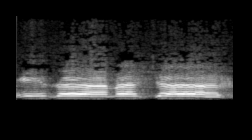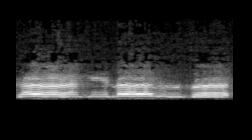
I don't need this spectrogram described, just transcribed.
إذا مشى خاجل الباب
